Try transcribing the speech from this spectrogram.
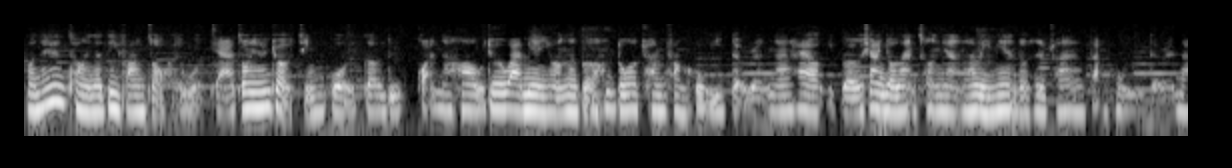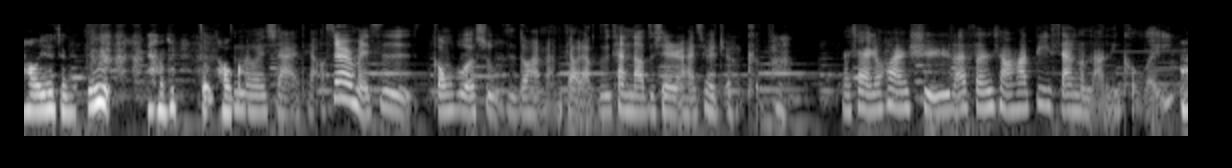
我那天从一个地方走回我家，中间就有经过一个旅馆，然后就外面有那个很多穿防护衣的人，然后还有一个像游览车那样，然后里面都是穿防护衣的人，然后我就觉得嗯，然后走超快，真的会吓一跳。虽然每次公布的数字都还蛮漂亮，可是看到这些人还是会觉得很可怕。那下来就换许瑜来分享他第三个难尼口雷。哦，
